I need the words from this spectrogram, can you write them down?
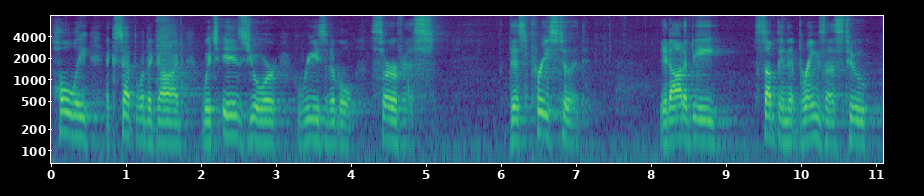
holy, acceptable to God, which is your reasonable service. This priesthood, it ought to be something that brings us to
